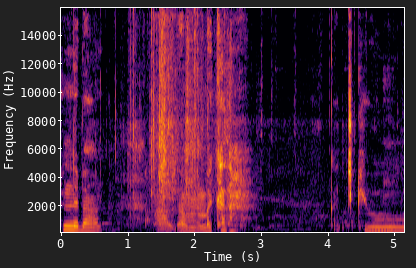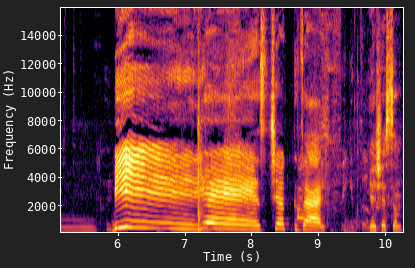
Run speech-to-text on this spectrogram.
Şimdi ben aldım bakalım. Kaç çıkıyor? Bir! Yes! Çok güzel. Yaşasın.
